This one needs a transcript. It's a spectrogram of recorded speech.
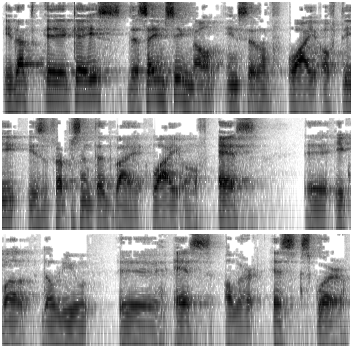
In that uh, case, the same signal, instead of y of t, is represented by y of s uh, equal w uh, s over s square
